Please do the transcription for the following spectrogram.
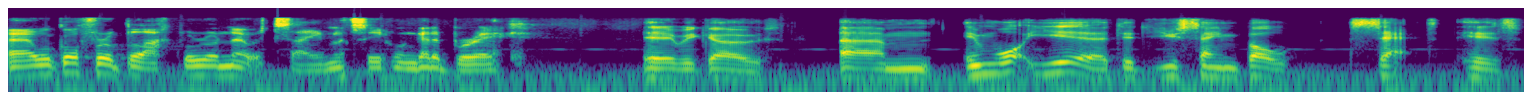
Uh, we'll go for a black. We're running out of time. Let's see if we can get a break. Here we go. Um, in what year did Usain Bolt set his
